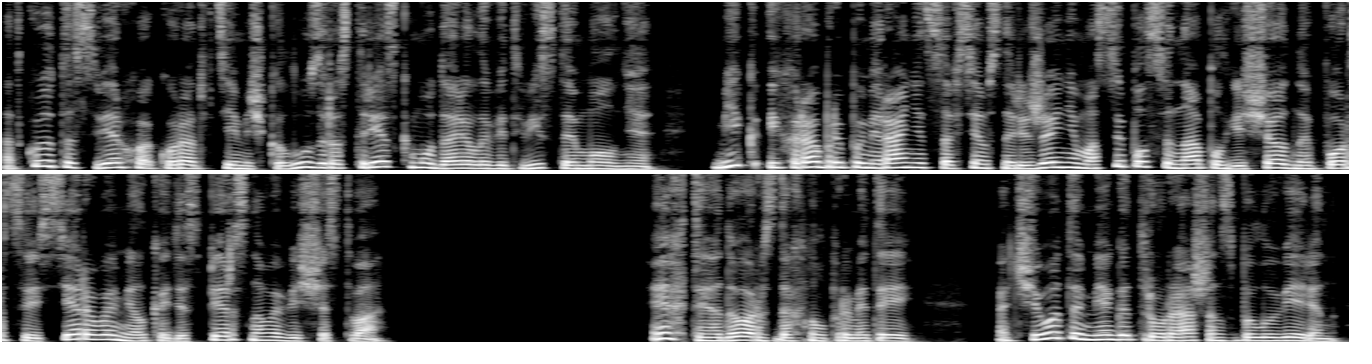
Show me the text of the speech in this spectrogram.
Откуда-то сверху, аккурат в темечко лузера, с треском ударила ветвистая молния — Миг и храбрый померанец со всем снаряжением осыпался на пол еще одной порции серого мелкодисперсного вещества. «Эх, Теодор!» — вздохнул Прометей. Отчего-то Мега Трурашенс был уверен.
